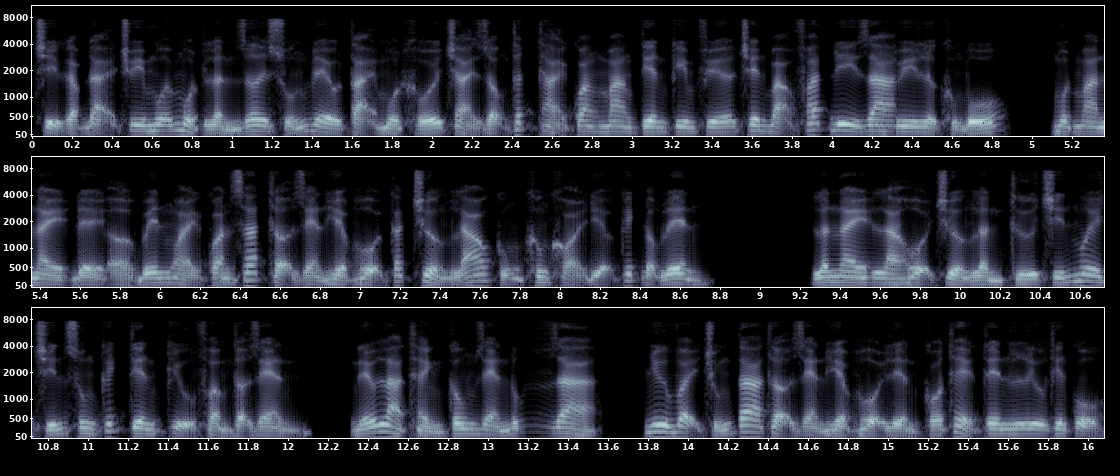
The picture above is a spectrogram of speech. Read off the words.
chỉ gặp đại truy mỗi một lần rơi xuống đều tại một khối trải rộng thất thải quang mang tiên kim phía trên bạo phát đi ra uy lực khủng bố một màn này để ở bên ngoài quan sát thợ rèn hiệp hội các trưởng lão cũng không khỏi địa kích động lên. Lần này là hội trưởng lần thứ chín mươi chín xung kích tiên cựu phẩm thợ rèn, nếu là thành công rèn đúc ra, như vậy chúng ta thợ rèn hiệp hội liền có thể tên lưu thiên cổ,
